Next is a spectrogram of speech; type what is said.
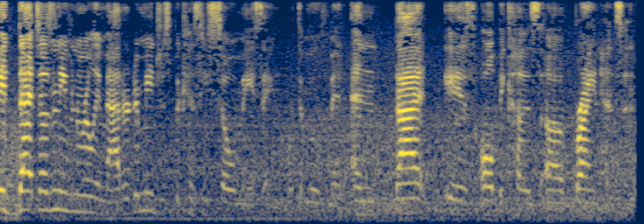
it that doesn't even really matter to me just because he's so amazing with the movement and that is all because of Brian Henson.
